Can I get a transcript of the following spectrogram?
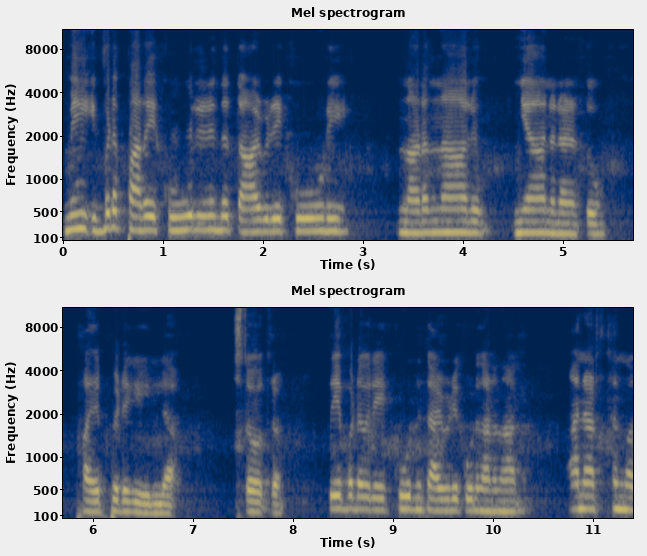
അമ്മേ ഇവിടെ പറയ കൂരിരുന്ന് താഴ്വഴി കൂടി നടന്നാലും ഞാൻ ഒരിടത്തും ഭയപ്പെടുകയില്ല. സ്തോത്രം. പ്രിയപ്പെട്ടവരെ കൂടിന് താഴ്വഴി കൂടി നടന്നാൽ അനർത്ഥങ്ങൾ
